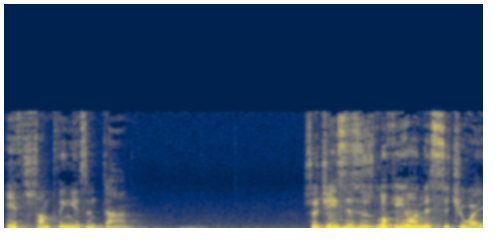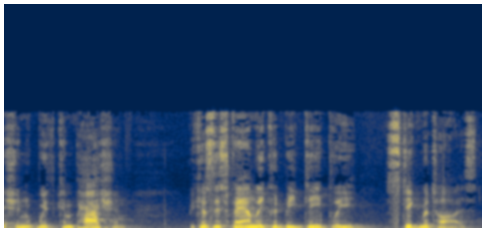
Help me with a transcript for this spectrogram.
if something isn't done. So Jesus is looking on this situation with compassion because this family could be deeply stigmatized.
